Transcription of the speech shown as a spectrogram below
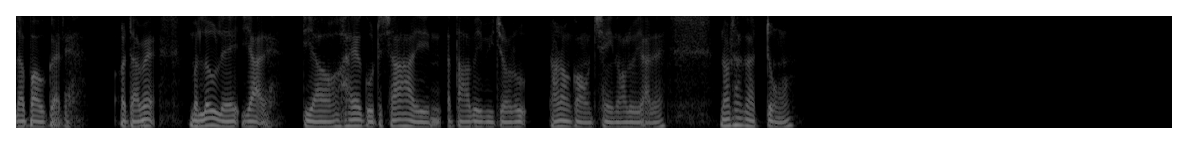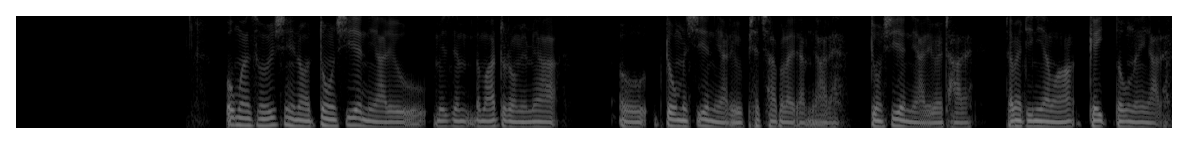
လက်ပေါက်ကတ်တယ်အော်ဒါပေမဲ့မလုပ်လဲရတယ် ဒီဟာ high hat ကိုတခြားဟာတွေအသားပေးပြီးကျွန်တော်တို့နောက်တော့ကောင်ချိန်သွားလို့ရတယ်နောက်ထပ်ကတွန်ပုံမှန်ဆိုလို့ရှိရင်တော့တွန်ရှိတဲ့နေရာတွေကိုမစ်စင်သမားတော်တော်များများဟိုတွန်မရှိတဲ့နေရာတွေကိုဖျက်ချပလိုက်တာများတယ်တွန်ရှိတဲ့နေရာတွေပဲထားတယ်ဒါပေမဲ့ဒီနေရာမှာ gate 3လမ်းရတယ်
